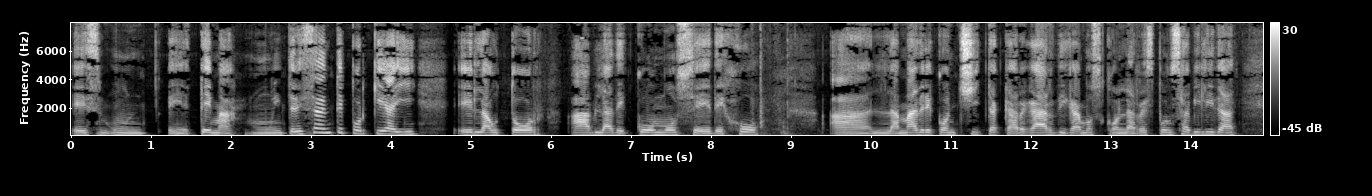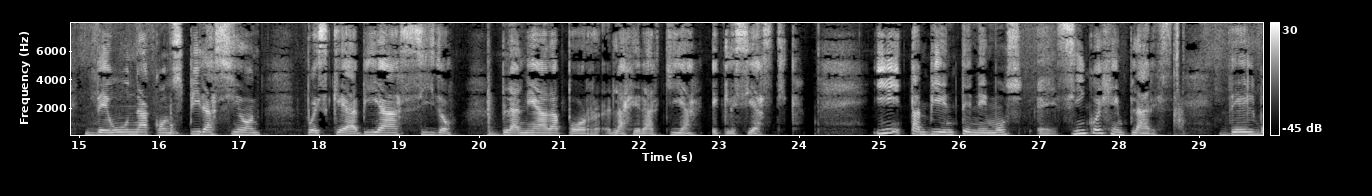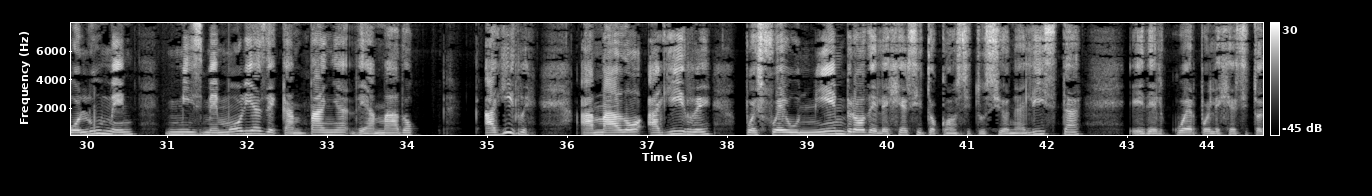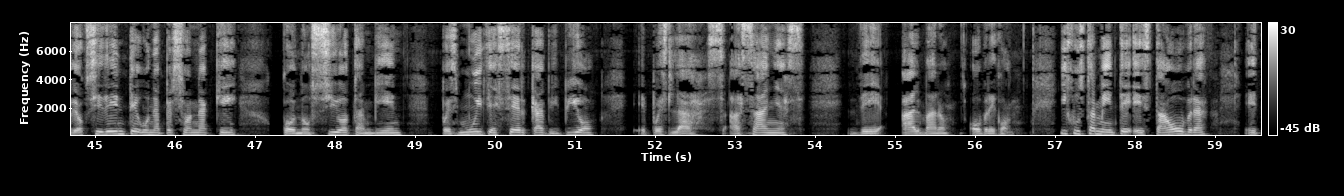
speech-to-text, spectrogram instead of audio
Es un eh, tema muy interesante porque ahí el autor habla de cómo se dejó a la madre Conchita cargar, digamos, con la responsabilidad de una conspiración, pues que había sido planeada por la jerarquía eclesiástica. Y también tenemos eh, cinco ejemplares del volumen Mis Memorias de Campaña de Amado Aguirre. Amado Aguirre, pues fue un miembro del ejército constitucionalista, eh, del cuerpo del ejército de Occidente, una persona que conoció también, pues muy de cerca, vivió, eh, pues las hazañas de Álvaro Obregón. Y justamente esta obra eh,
